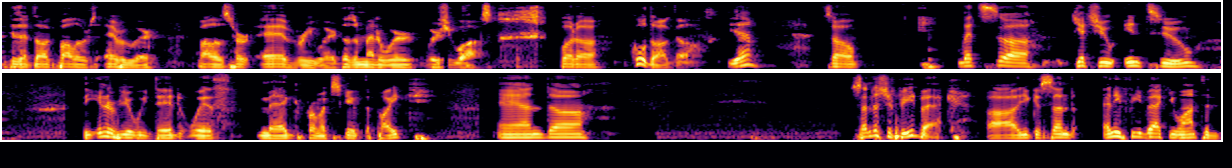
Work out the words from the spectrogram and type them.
because that dog follows everywhere. Follows her everywhere. Doesn't matter where where she walks. But uh, cool dog though. yeah, So let's uh, get you into the interview we did with Meg from Escape the Pike, and uh, send us your feedback. Uh, you can send any feedback you want to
